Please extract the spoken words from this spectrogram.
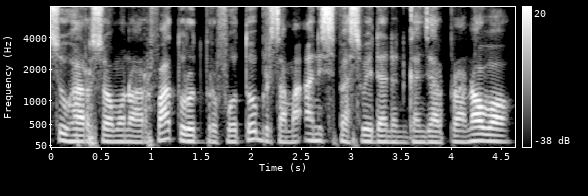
Suharso Monoarfa turut berfoto bersama Anies Baswedan dan Ganjar Pranowo.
